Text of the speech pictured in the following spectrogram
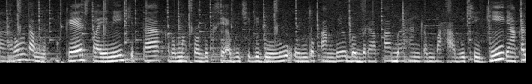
uh, ruang tamu. Oke setelah ini kita ke rumah produksi Abu Cigi dulu untuk ambil beberapa bahan rempah Abu Cigi yang akan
